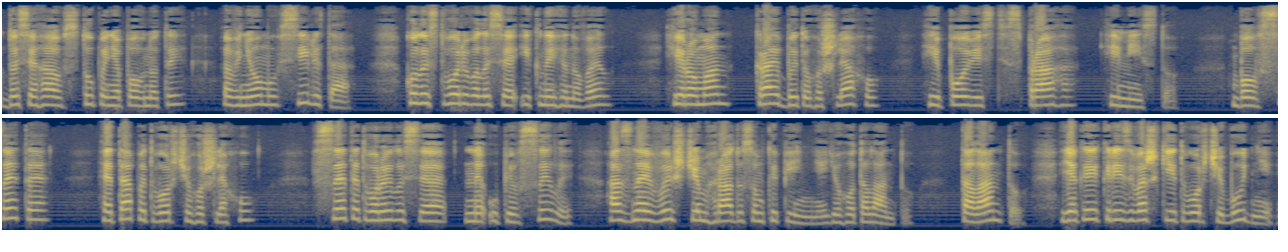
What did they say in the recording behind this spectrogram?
досягав ступеня повноти в ньому всі літа, коли створювалися і книги новел, і роман Край битого шляху, і повість Спрага, і місто, бо все те етапи творчого шляху, все те творилося не у півсили, а з найвищим градусом кипіння його таланту, таланту, який крізь важкі творчі будні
